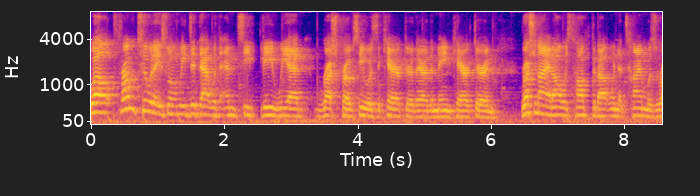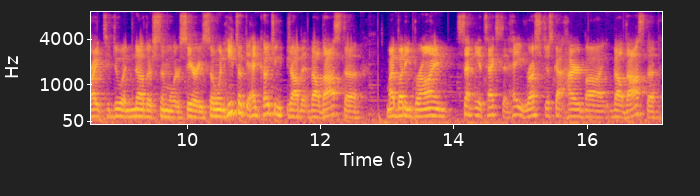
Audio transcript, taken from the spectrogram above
Well, from two days when we did that with MTV, we had Rush Propst. He was the character there, the main character, and Rush and I had always talked about when the time was right to do another similar series. So when he took the head coaching job at Valdosta, my buddy Brian sent me a text that, "Hey, Rush just got hired by Valdosta.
